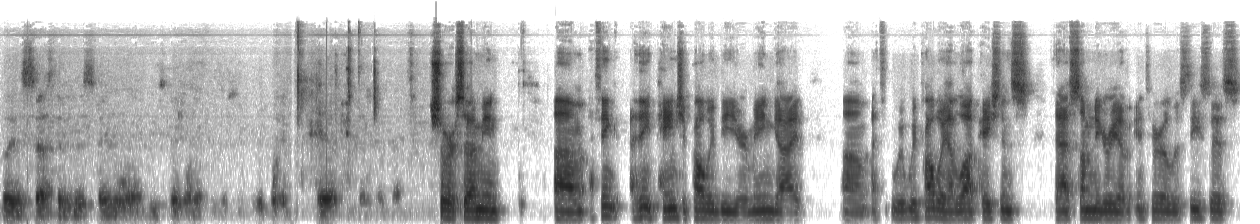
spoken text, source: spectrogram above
really assess that it is stable and be stable in Sure. So I mean, um, I think I think pain should probably be your main guide. Um, we, we probably have a lot of patients that have some degree of anterior listhesis,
